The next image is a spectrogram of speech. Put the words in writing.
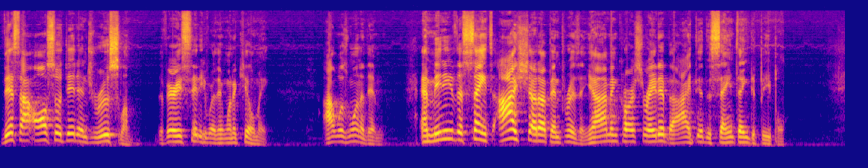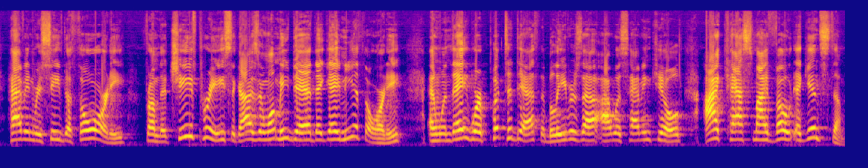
This I also did in Jerusalem the very city where they want to kill me. I was one of them. And many of the saints I shut up in prison. Yeah, I'm incarcerated, but I did the same thing to people. Having received authority from the chief priests, the guys that want me dead, they gave me authority. And when they were put to death, the believers that I was having killed, I cast my vote against them.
